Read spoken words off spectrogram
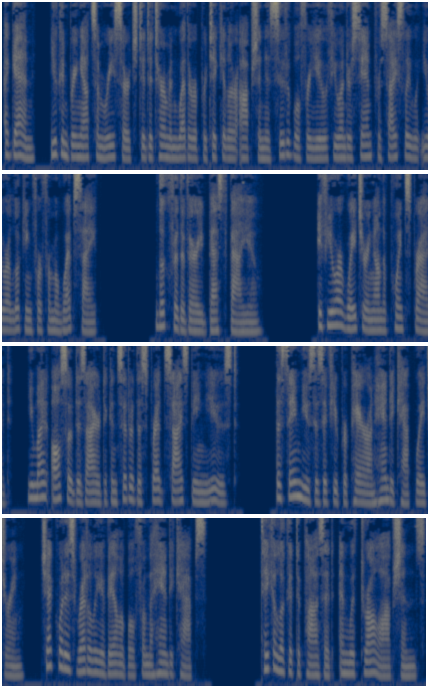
Again, you can bring out some research to determine whether a particular option is suitable for you if you understand precisely what you are looking for from a website. Look for the very best value. If you are wagering on the point spread, you might also desire to consider the spread size being used. The same uses if you prepare on handicap wagering, check what is readily available from the handicaps. Take a look at deposit and withdrawal options.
